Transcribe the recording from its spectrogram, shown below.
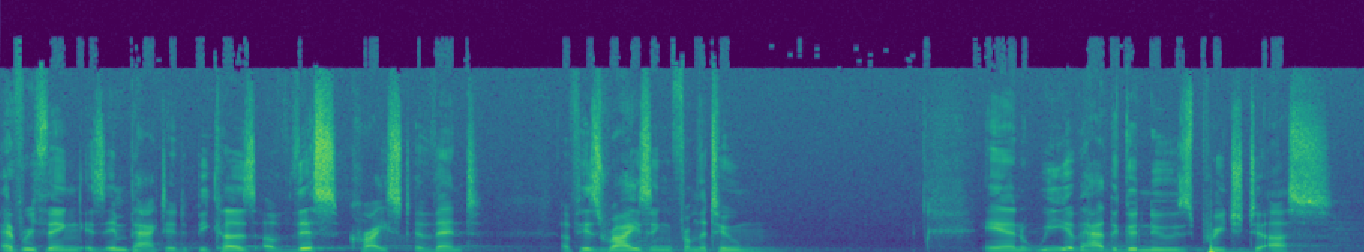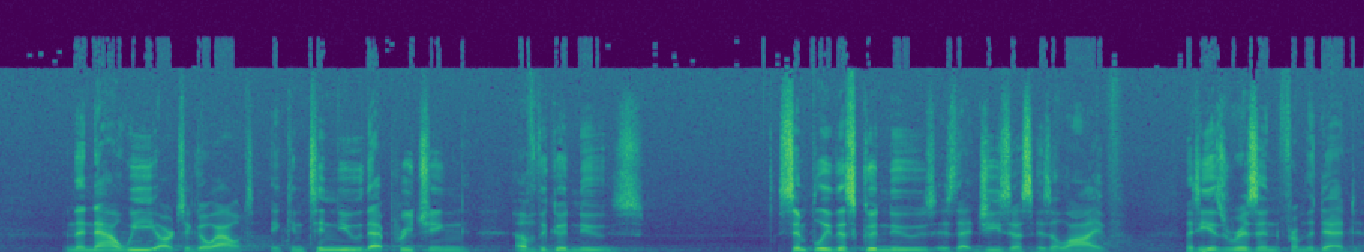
everything is impacted because of this Christ event, of his rising from the tomb. And we have had the good news preached to us. And then now we are to go out and continue that preaching of the good news. Simply, this good news is that Jesus is alive, that he is risen from the dead.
